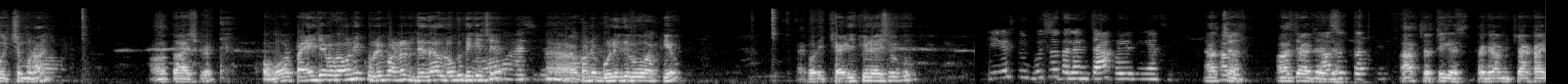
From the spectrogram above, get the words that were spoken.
করছে মনে হয়? ও তো আসবে। খবর পাই যাবে কখনই কুলি দেদার লোক দেখেছে। হ্যাঁ, এখনই বলে দেবো আর কেউ। এখন ছেড়ে চলে আসবে গো। ঠিক আছে তুমি বুঝছ তাহলে আমি চা করে নিয়ে আসি। আচ্ছা আচ্ছা আচ্ছা আচ্ছা আচ্ছা ঠিক আছে তাকে আমি চা খাই।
